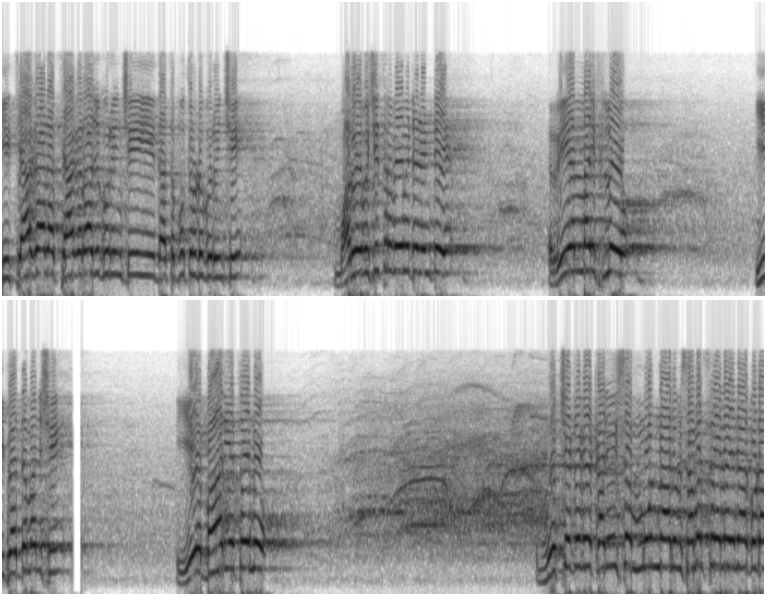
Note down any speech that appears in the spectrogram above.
ఈ త్యాగాల త్యాగరాజు గురించి ఈ దత్తపుత్రుడు గురించి మరో విచిత్రం ఏమిటంటే రియల్ లైఫ్లో ఈ పెద్ద మనిషి ఏ భార్యతోనూ ముచ్చటగా కనీసం మూడు నాలుగు సంవత్సరాలైనా కూడా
